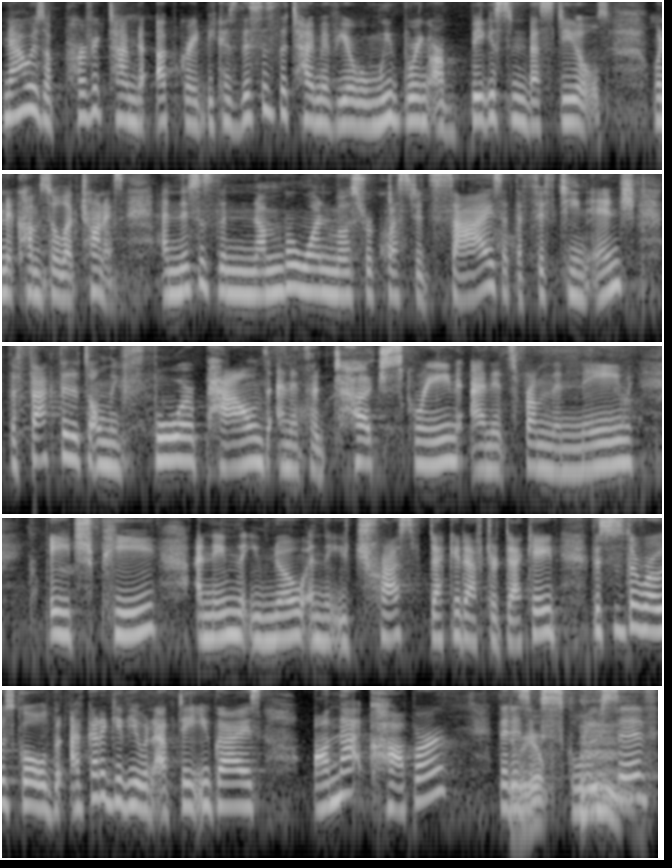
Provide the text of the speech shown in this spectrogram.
Now is a perfect time to upgrade because this is the time of year when we bring our biggest and best deals when it comes to electronics. And this is the number one most requested size at the 15 inch. The fact that it's only four pounds and it's a touch screen and it's from the name HP, a name that you know and that you trust decade after decade. This is the rose gold, but I've got to give you an update, you guys. On that copper that is go. exclusive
